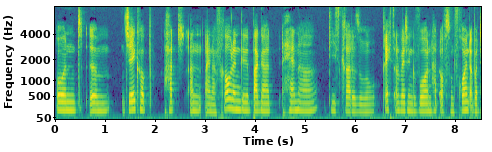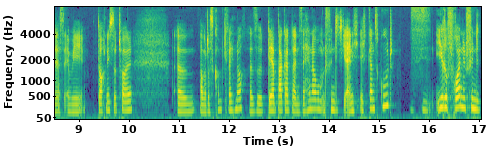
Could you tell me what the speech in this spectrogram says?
Und ähm, Jacob hat an einer Frau dann gebaggert, Hannah, die ist gerade so Rechtsanwältin geworden, hat auch so einen Freund, aber der ist irgendwie doch nicht so toll. Ähm, aber das kommt gleich noch. Also der baggert da in dieser Hannah rum und findet die eigentlich echt ganz gut. Sie, ihre Freundin findet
